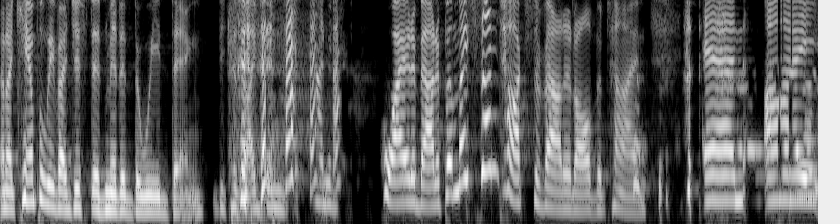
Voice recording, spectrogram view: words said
And I can't believe I just admitted the weed thing because I've been kind of quiet about it, but my son talks about it all the time. And I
